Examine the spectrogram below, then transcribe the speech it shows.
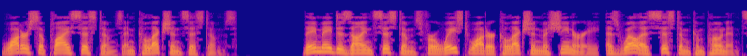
water supply systems and collection systems. They may design systems for wastewater collection machinery, as well as system components.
